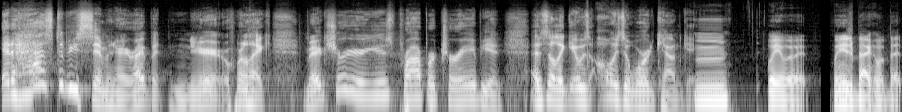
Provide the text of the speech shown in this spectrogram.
it has to be seminary, right? But no, we're like make sure you use proper Turabian, and so like it was always a word count game. Mm, wait, wait, wait. We need to back up a bit.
